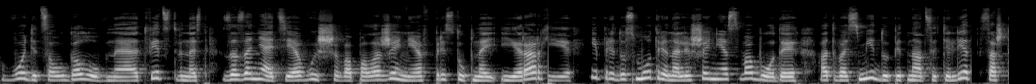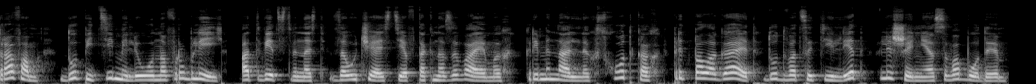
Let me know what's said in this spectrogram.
вводится уголовная ответственность за занятие высшего положения в преступной иерархии и предусмотрено лишение свободы от 8 до 15 лет со штрафом до 5 миллионов рублей. Ответственность за участие в так называемых криминальных сходках предполагает до 20 лет лишения свободы.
